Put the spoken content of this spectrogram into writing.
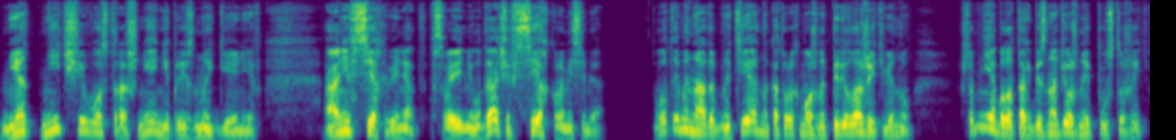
Нет ничего страшнее непризнанных гениев. Они всех винят в своей неудаче, всех, кроме себя. Вот им и надобны те, на которых можно переложить вину, чтобы не было так безнадежно и пусто жить.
